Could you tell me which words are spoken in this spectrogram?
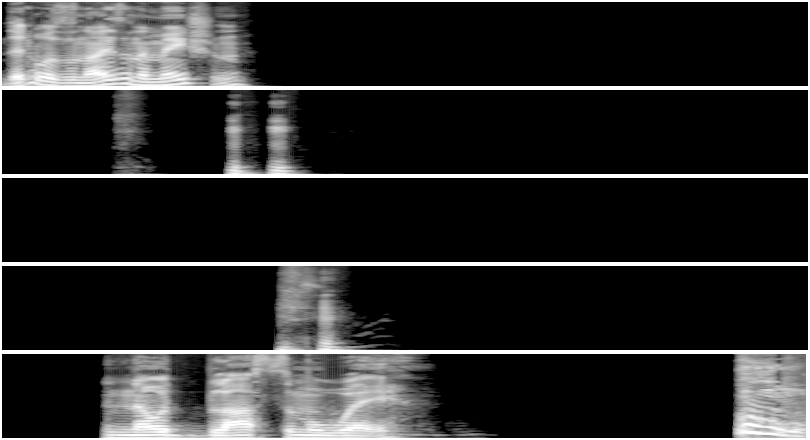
That was a nice animation. now it blasts him away. Boom!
